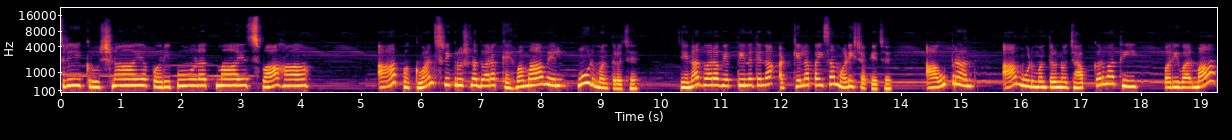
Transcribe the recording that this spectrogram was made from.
શ્રી કૃષ્ણાય પરિપૂર્ણત્માય સ્વાહા. આ ભગવાન શ્રી કૃષ્ણ દ્વારા કહેવામાં આવેલ મૂળ મંત્ર છે, જેના દ્વારા વ્યક્તિને તેના અટકેલા પૈસા મળી શકે છે. આ ઉપરાંત, આ મૂળ મંત્રનો જાપ કરવાથી પરિવારમાં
